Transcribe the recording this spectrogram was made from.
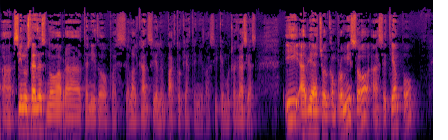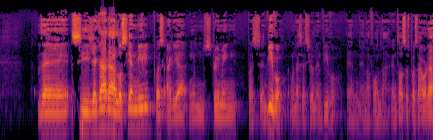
Ah, sin ustedes no habrá tenido pues, el alcance y el impacto que ha tenido, así que muchas gracias. Y había hecho el compromiso hace tiempo de si llegara a los 100 mil, pues haría un streaming pues, en vivo, una sesión en vivo en, en la fonda. Entonces, pues ahora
